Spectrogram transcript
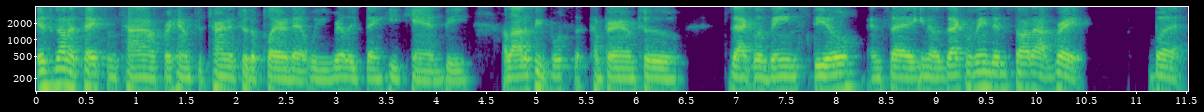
it's going to take some time for him to turn into the player that we really think he can be. A lot of people compare him to Zach LaVine still and say, you know, Zach LaVine didn't start out great, but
